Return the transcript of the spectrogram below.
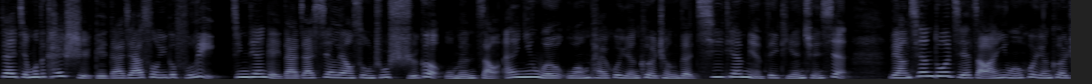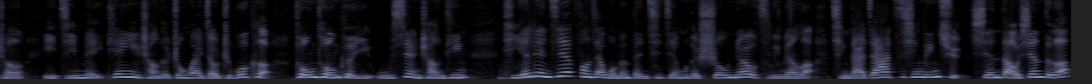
在节目的开始，给大家送一个福利，今天给大家限量送出十个我们早安英文王牌会员课程的七天免费体验权限，两千多节早安英文会员课程以及每天一场的中外教直播课，通通可以无限畅听。体验链接放在我们本期节目的 show notes 里面了，请大家自行领取，先到先得。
